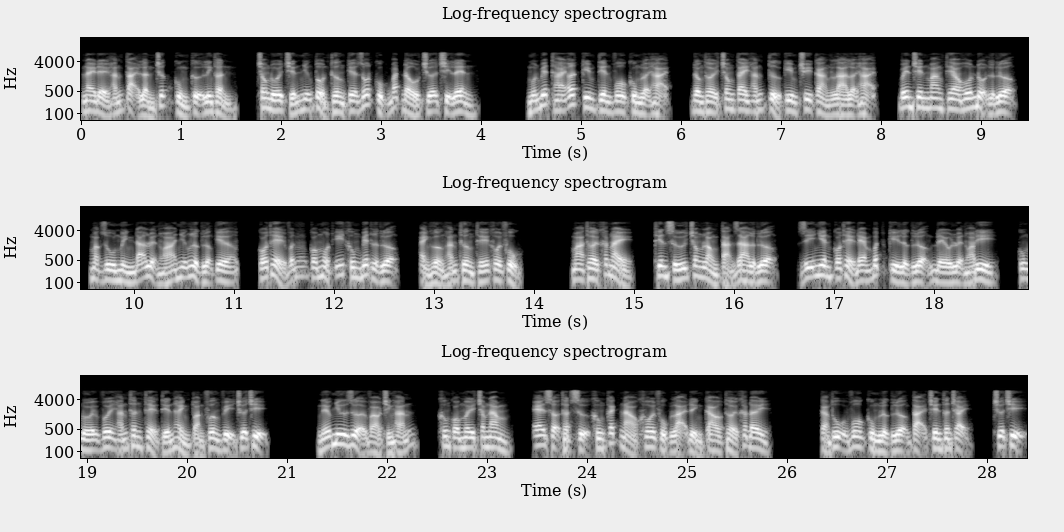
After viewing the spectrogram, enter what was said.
nay để hắn tại lần trước cùng cự linh thần, trong đối chiến những tổn thương kia rốt cục bắt đầu chữa trị lên muốn biết thái ớt kim tiên vô cùng lợi hại, đồng thời trong tay hắn tử kim truy càng là lợi hại, bên trên mang theo hỗn độn lực lượng, mặc dù mình đã luyện hóa những lực lượng kia, có thể vẫn có một ít không biết lực lượng, ảnh hưởng hắn thương thế khôi phục. Mà thời khắc này, thiên sứ trong lòng tản ra lực lượng, dĩ nhiên có thể đem bất kỳ lực lượng đều luyện hóa đi, cũng đối với hắn thân thể tiến hành toàn phương vị chữa trị. Nếu như dựa vào chính hắn, không có mấy trăm năm e sợ thật sự không cách nào khôi phục lại đỉnh cao thời khắc đây. Cảm thụ vô cùng lực lượng tại trên thân chạy, chữa trị,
